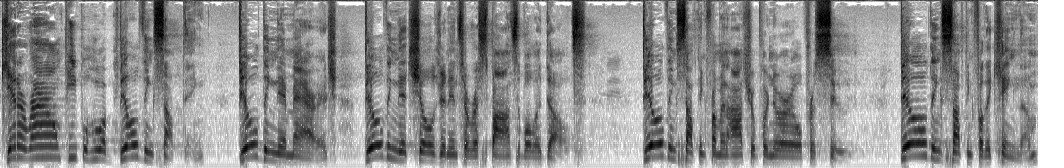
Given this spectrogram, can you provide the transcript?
Get around people who are building something, building their marriage, building their children into responsible adults building something from an entrepreneurial pursuit, building something for the kingdom.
